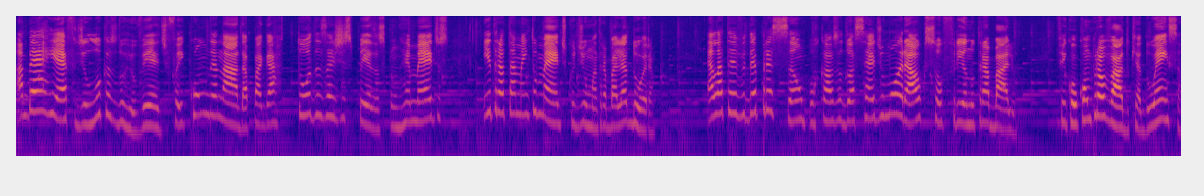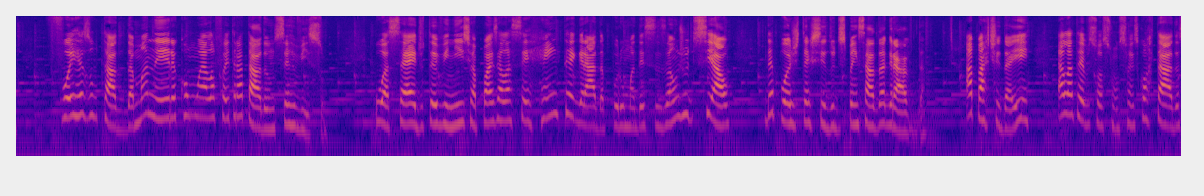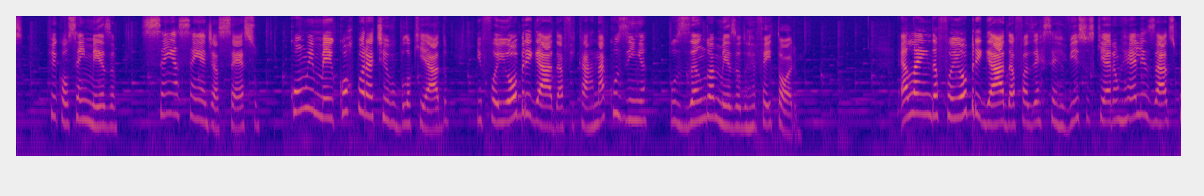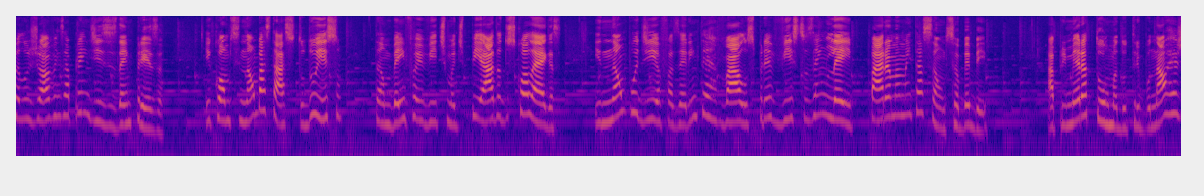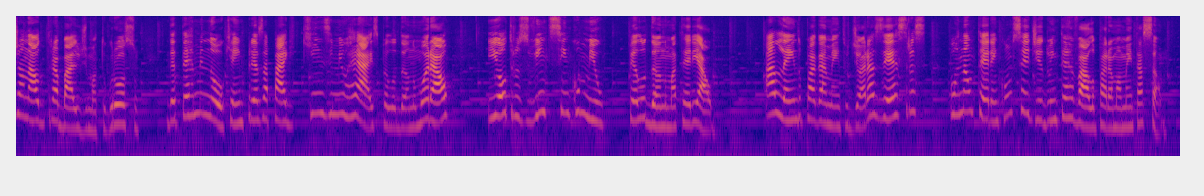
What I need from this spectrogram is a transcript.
CPF de Lucas do Rio Verde foi condenada a pagar todas as despesas com remédios e tratamento médico de uma trabalhadora. Ela teve depressão por causa do assédio moral que sofria no trabalho. Ficou comprovado que a doença foi resultado da maneira como ela foi tratada no serviço. O assédio teve início após ela ser reintegrada por uma decisão judicial depois de ter sido dispensada grávida. A partir daí, ela teve suas funções cortadas, ficou sem mesa, sem a senha de acesso, com o e-mail corporativo bloqueado e foi obrigada a ficar na cozinha usando a mesa do refeitório. Ela ainda foi obrigada a fazer serviços que eram realizados pelos jovens aprendizes da empresa. E como se não bastasse tudo isso, também foi vítima de piada dos colegas e não podia fazer intervalos previstos em lei para a amamentação do seu bebê. A primeira turma do Tribunal Regional do Trabalho de Mato Grosso determinou que a empresa pague 15 mil reais pelo dano moral e outros 25 mil pelo dano material, além do pagamento de horas extras por não terem concedido o intervalo para amamentação.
